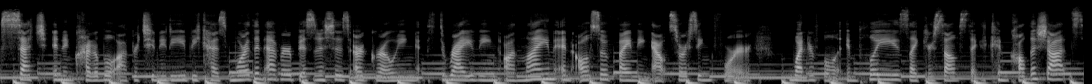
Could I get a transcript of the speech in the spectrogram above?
such an incredible opportunity because more than ever, businesses are growing, thriving online, and also finding outsourcing for wonderful employees like yourselves that can call the shots,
